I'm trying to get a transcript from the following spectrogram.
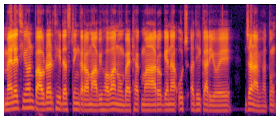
મેલેથિયોન પાવડરથી ડસ્ટિંગ કરવામાં આવ્યું હોવાનું બેઠકમાં આરોગ્યના ઉચ્ચ અધિકારીઓએ જણાવ્યું હતું.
